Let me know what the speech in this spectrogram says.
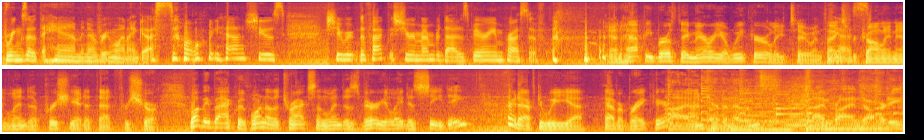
brings out the ham in everyone, I guess. So yeah, she was she re- the fact that she remembered that is very impressive. And happy birthday, Mary, a week early, too. And thanks for calling in, Linda. Appreciated that for sure. We'll be back with one of the tracks on Linda's very latest CD right after we uh, have a break here. Hi, I'm Kevin Evans. And I'm Brian Doherty.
